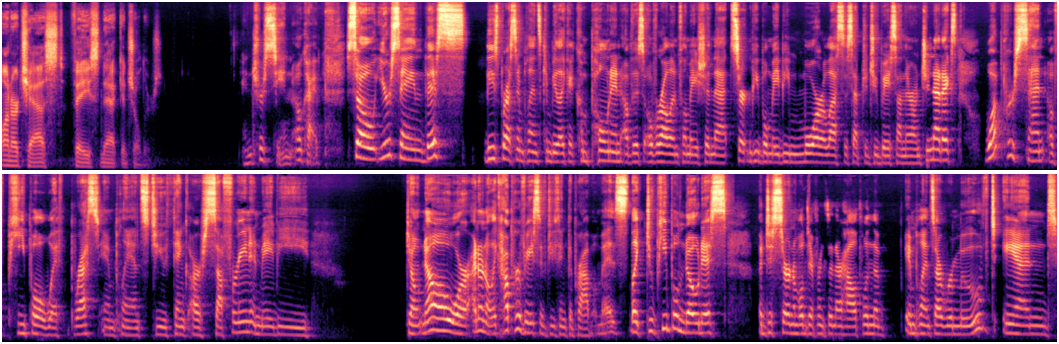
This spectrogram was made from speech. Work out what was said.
on our chest, face, neck, and shoulders. Interesting. Okay. So you're saying this these breast implants can be like a component of this overall inflammation that certain people may be more or less susceptible to based on their own genetics. What percent of people with breast implants do you think are suffering and maybe don't know or I don't know, like how pervasive do you think the problem is? Like do people notice a discernible difference in their health when the implants are removed and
